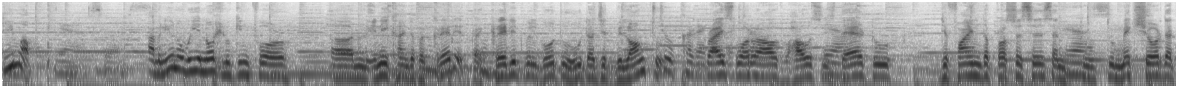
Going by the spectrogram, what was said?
team up. Yes, yes. I mean, you know, we are not looking for uh, any kind of a credit. Right? Mm-hmm. Credit will go to who does it belong to. To, correct, Price Waterhouse is Yeah. there to define the processes and Yes. to, to make sure that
